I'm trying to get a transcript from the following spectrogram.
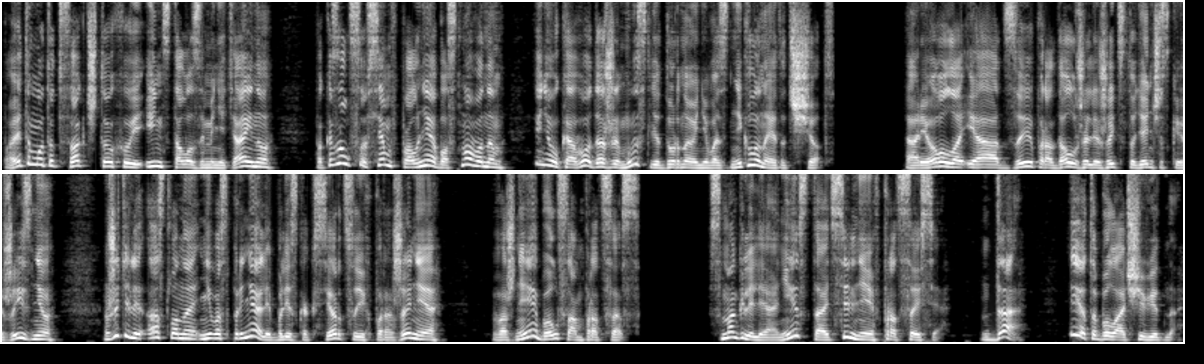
поэтому тот факт, что Хуи-Инь стала заменить Айну, показался всем вполне обоснованным, и ни у кого даже мысли дурной не возникло на этот счёт. Ореола и Аадзы продолжили жить студенческой жизнью, жители Аслана не восприняли близко к сердцу их поражение, важнее был сам процесс. Смогли ли они стать сильнее в процессе? Да, и это было очевидно.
